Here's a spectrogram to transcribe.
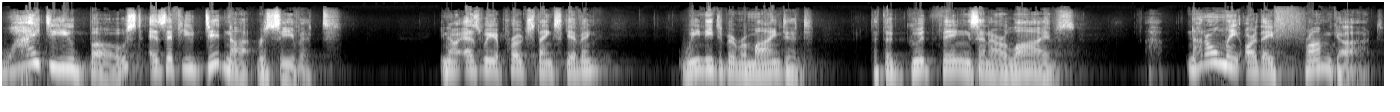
why do you boast as if you did not receive it? You know, as we approach Thanksgiving, we need to be reminded that the good things in our lives, not only are they from God,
